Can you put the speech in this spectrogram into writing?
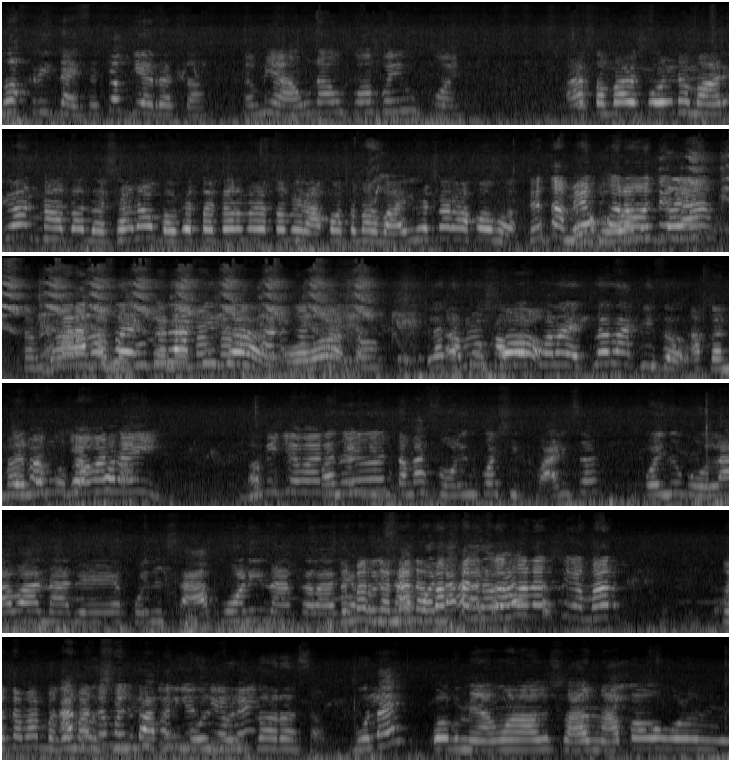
નોકરી જાય છે ચો ઘેર રહેતા. તમે આવું ના આવું કહો ભાઈ હું કોઈ? આ તમારે કોઈને માર્યો જ ના તો દશાના બબે તતરમાં તમે રાખો તમારે વાયુ હતા રાખો તે તમે કરો શીખવાડી છે? કોઈને બોલાવા ના દે કોઈને પાણી ના કરાવે ના છે તો તમારે બધા મને મને બાપાની બોલ બોલ. કરે બોલાય. કોક મહેમાન આવે સાર ના પાવો પડે.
